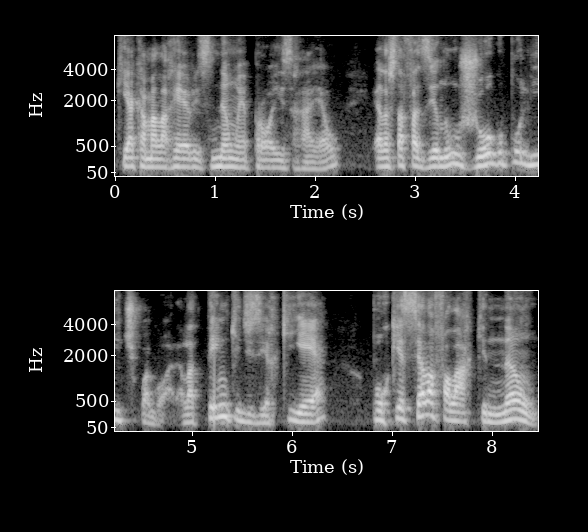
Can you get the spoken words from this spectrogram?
que a Kamala Harris não é pró-Israel. Ela está fazendo um jogo político agora. Ela tem que dizer que é, porque se ela falar que não,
